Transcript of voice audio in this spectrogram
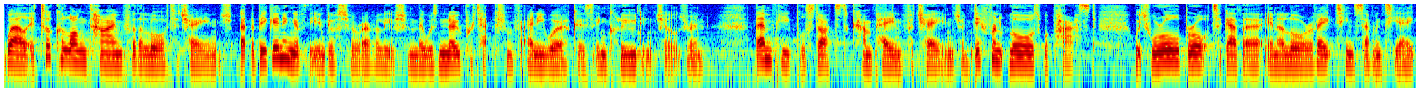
Well, it took a long time for the law to change. At the beginning of the Industrial Revolution, there was no protection for any workers, including children. Then people started to campaign for change, and different laws were passed, which were all brought together in a law of 1878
